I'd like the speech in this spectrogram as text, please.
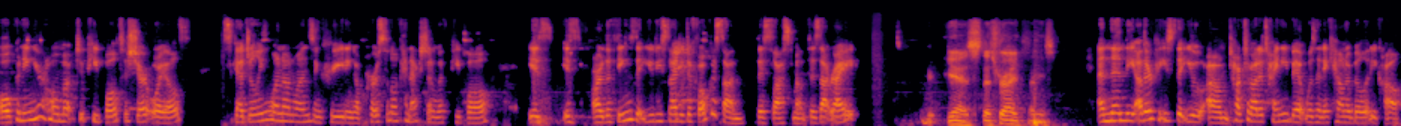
opening your home up to people to share oils, scheduling one on ones, and creating a personal connection with people is is are the things that you decided to focus on this last month is that right? Yes that's right and then the other piece that you um, talked about a tiny bit was an accountability call.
